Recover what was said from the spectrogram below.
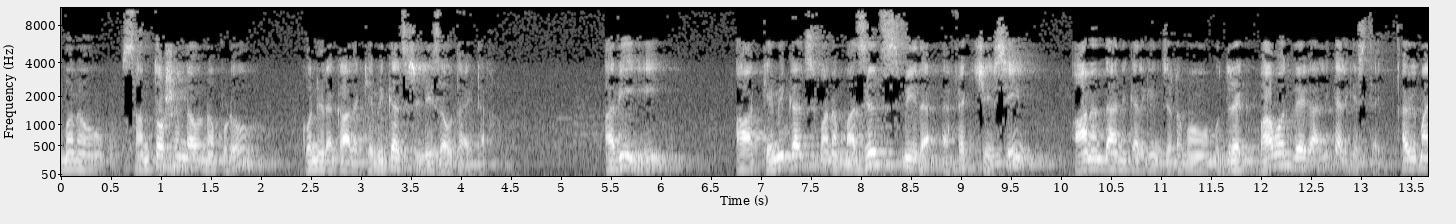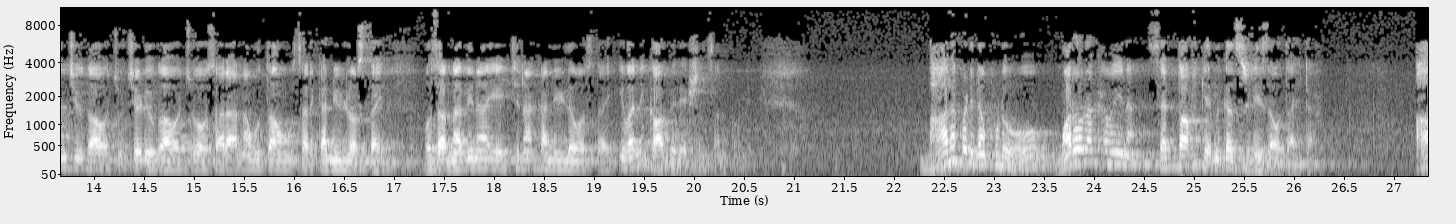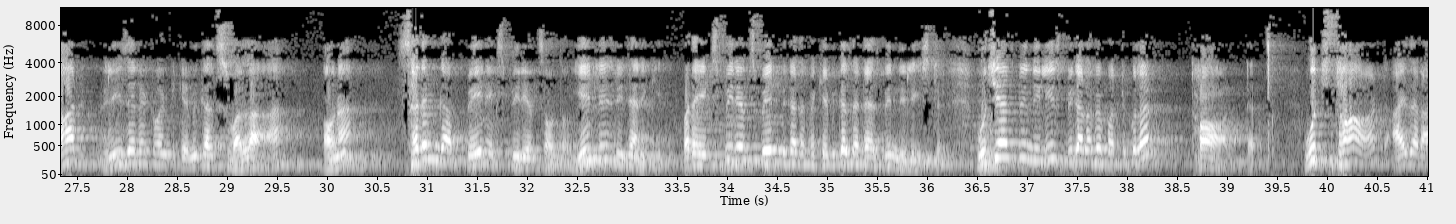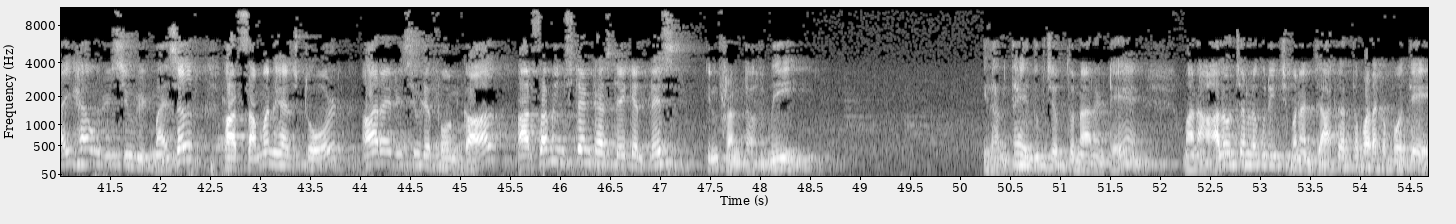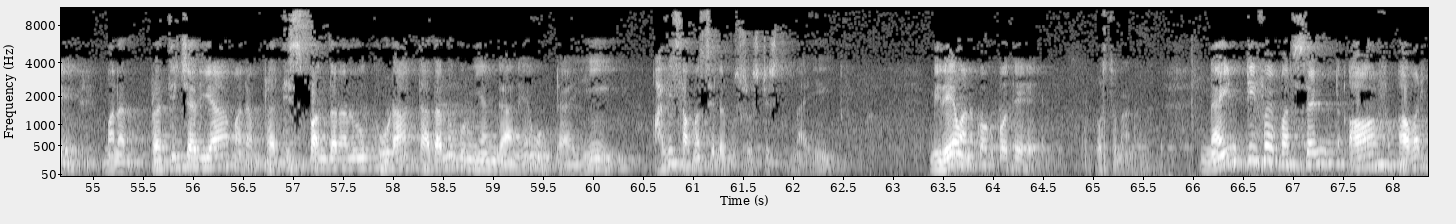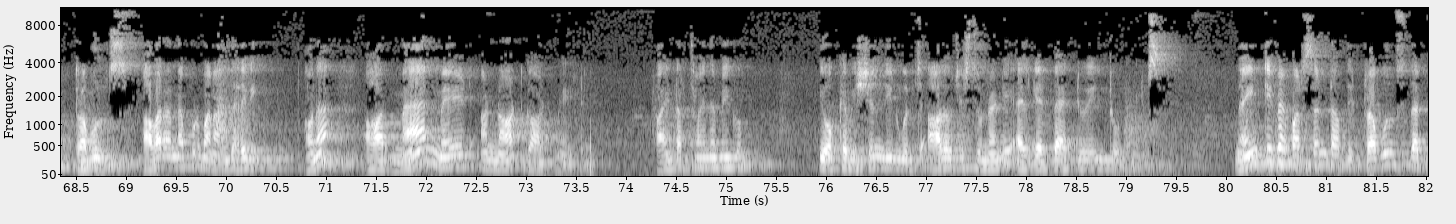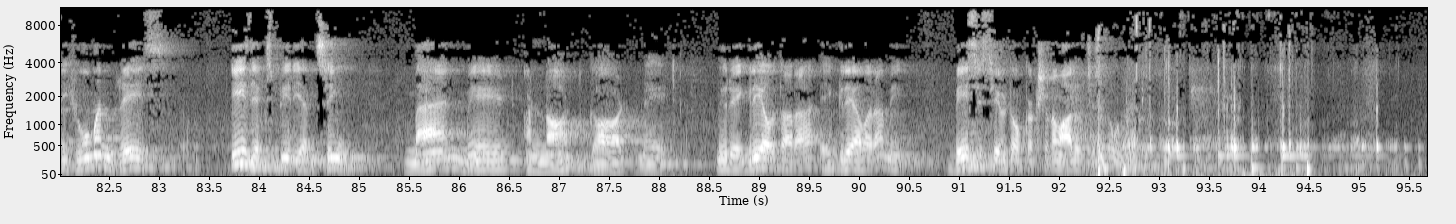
మనం సంతోషంగా ఉన్నప్పుడు కొన్ని రకాల కెమికల్స్ రిలీజ్ అవుతాయట. అవి ఆ కెమికల్స్ మన మజిల్స్ మీద ఎఫెక్ట్ చేసి ఆనందాన్ని కలిగించడము ఉద్రేక భావోద్వేగాల్ని కలిగిస్తాయి. అవి మంచివి కావచ్చు చెడు కావచ్చు ఒకసారి నవ్వుతాం ఒకసారి కన్నీళ్ళు వస్తాయి ఒకసారి నవ్వినా ఏడ్చినా కన్నీళ్ళు వస్తాయి. ఇవన్నీ కాంబినేషన్స్ అనుకోండి. బాధపడినప్పుడు మరో రకమైన సెట్ ఆఫ్ కెమికల్స్ రిలీజ్ అవుతాయట. ఆ రిలీజ్ అయినటువంటి కెమికల్స్ వల్ల అవునా సడన్గా పెయిన్ ఎక్స్పీరియన్స్ అవుతాం ఏం లేదు నిజానికి but I experience pain because of a chemical that has been released which has been release because of a particular thought which thought either I have received it myself or someone has told or I received a phone call or some incident has taken place in front of me. ఇదంతా ఎందుకు చెప్తున్నానంటే మన ఆలోచనల గురించి మనం జాగ్రత్త పడకపోతే మన ప్రతిచర్య మన ప్రతిస్పందనలు కూడా తదనుగుణ్యంగానే ఉంటాయి. అవి సమస్యలను సృష్టిస్తున్నాయి. మీరేమనుకోకపోతే వస్తున్నాను. Ninety five percent of our troubles our అన్నప్పుడు మన అందరివి అవునా? Are man made and not God made. Point అర్థమైందా మీకు? ఈ ఒక్క విషయం దీని గురించి ఆలోచిస్తుండండి. I get back to in two minutes. Ninety five percent of troubles troubles that the human race is man man made and not God made మీరు agree అవుతారా? Agree అవ్వరా మీ బేసిస్ ఏమిటో ఒక్క క్షణం ఆలోచిస్తూ ఉంటారు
